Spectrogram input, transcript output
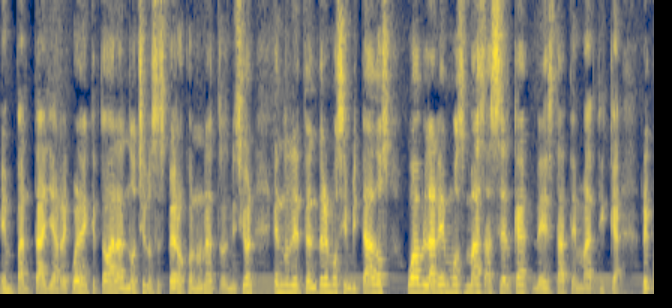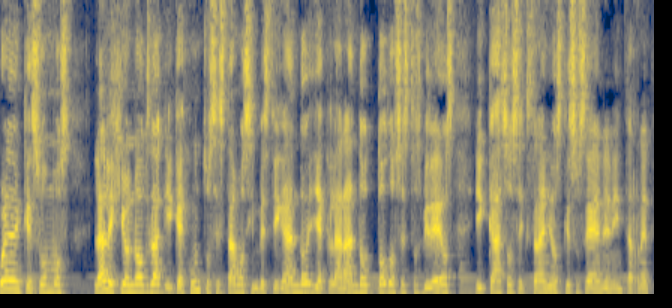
en pantalla. Recuerden que todas las noches los espero con una transmisión en donde tendremos invitados o hablaremos más acerca de esta temática. Recuerden que somos la Legión Oxlack y que juntos estamos investigando y aclarando todos estos videos y casos extraños que suceden en internet.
